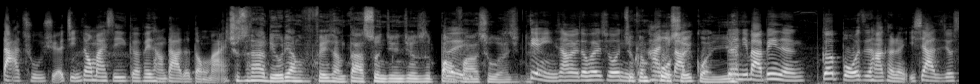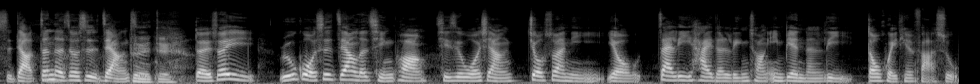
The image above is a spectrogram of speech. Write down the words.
大出血。颈动脉是一个非常大的动脉，就是它的流量非常大，瞬间就是爆发出来。电影上面都会说，你就跟破水管一样。对你把病人割脖子，他可能一下子就死掉，真的就是这样子。对对对，所以。如果是这样的情况，其实我想，就算你有再厉害的临床应变能力，都回天乏术。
